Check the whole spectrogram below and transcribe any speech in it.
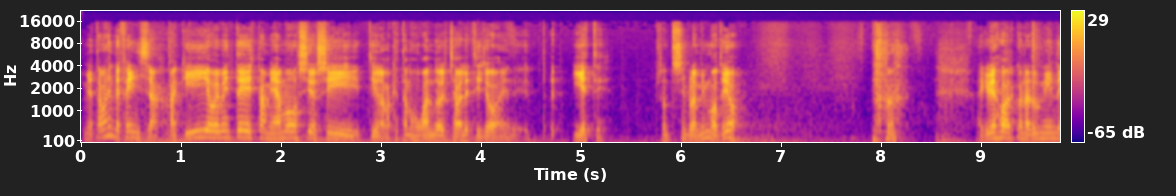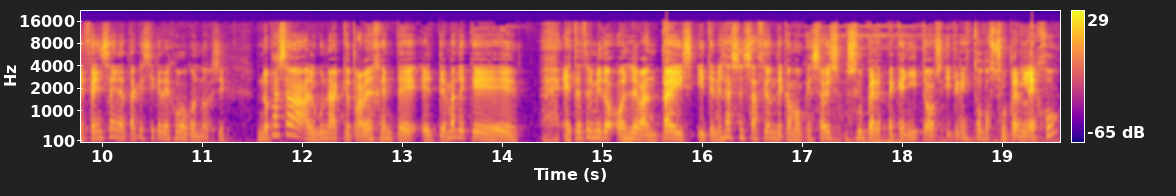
Mira, estamos en defensa Aquí obviamente spameamos sí o sí Tío, nada más que estamos jugando el chaval este y yo, ¿eh? Y este Son siempre los mismos, tío Aquí voy a jugar con Aruni en defensa y en ataque si queréis juego con Noxy. ¿No pasa alguna que otra vez, gente, el tema de que este dormido os levantáis y tenéis la sensación de como que sois súper pequeñitos y tenéis todo súper lejos?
